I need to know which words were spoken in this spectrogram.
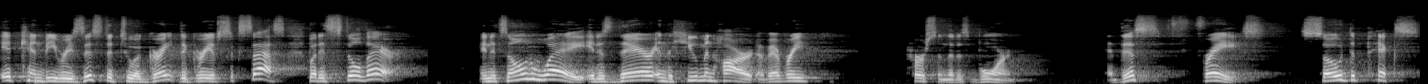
it can be resisted to a great degree of success, but it's still there. In its own way, it is there in the human heart of every person that is born. And this phrase so depicts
